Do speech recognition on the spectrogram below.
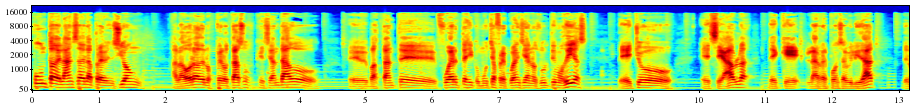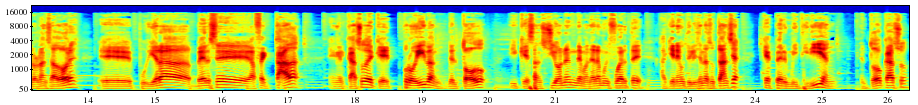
punta de lanza de la prevención a la hora de los pelotazos que se han dado eh, bastante fuertes y con mucha frecuencia en los últimos días. De hecho, eh, se habla de que la responsabilidad de los lanzadores eh, pudiera verse afectada en el caso de que prohíban del todo y que sancionen de manera muy fuerte a quienes utilicen la sustancia, que permitirían, en todo caso,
